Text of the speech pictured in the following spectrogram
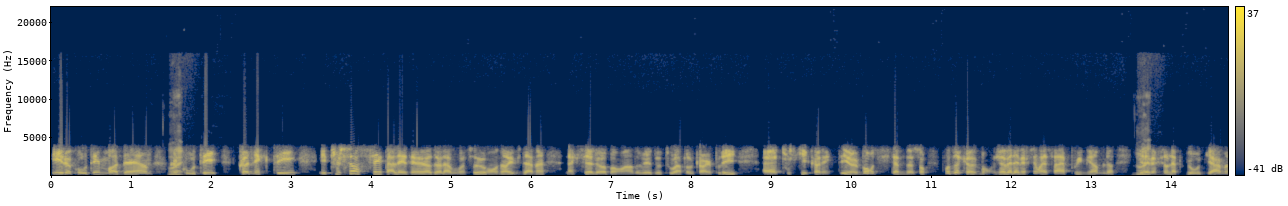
Et le côté moderne, le côté connecté, et tout ça, c'est à l'intérieur de la voiture. On a évidemment l'accès, là, bon, Android Auto, Apple CarPlay, euh, tout ce qui est connecté, un bon système de son. Faut dire que, bon, j'avais la version SR Premium, là, qui est la version la plus haut de gamme.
